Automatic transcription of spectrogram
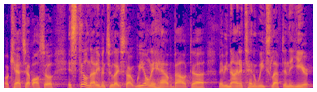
or catch up. Also, it's still not even too late to start. We only have about, uh, maybe nine or ten weeks left in the year.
